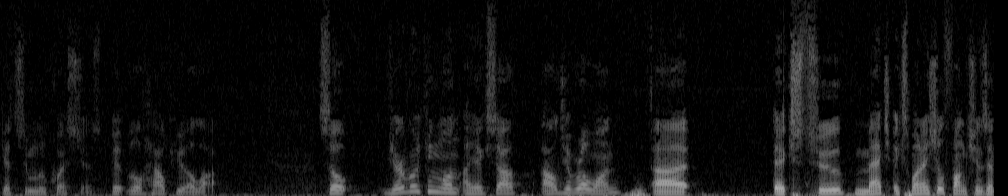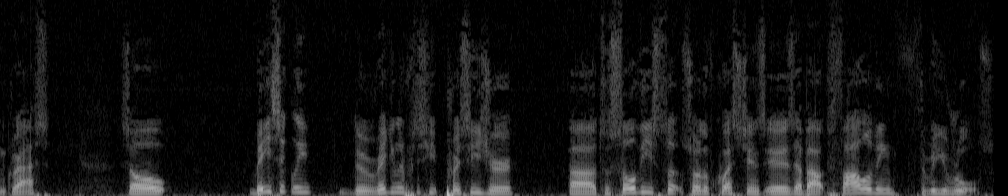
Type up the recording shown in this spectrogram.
get similar questions. It will help you a lot. So we are working on IXL Algebra 1 uh, X2 match exponential functions and graphs. So basically, the regular proce procedure uh, to solve these so sort of questions is about following three rules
